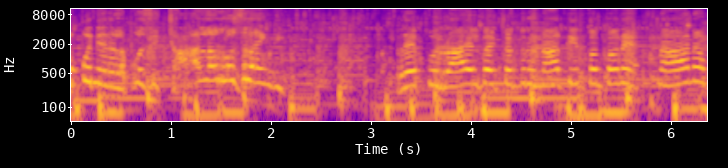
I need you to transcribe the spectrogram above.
ఓపెన్ ఏరియాలో పోసి చాలా రోజులైంది. రేపు రాయల్ బై చంద్రు నా తీర్థంతోనే స్నానం.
